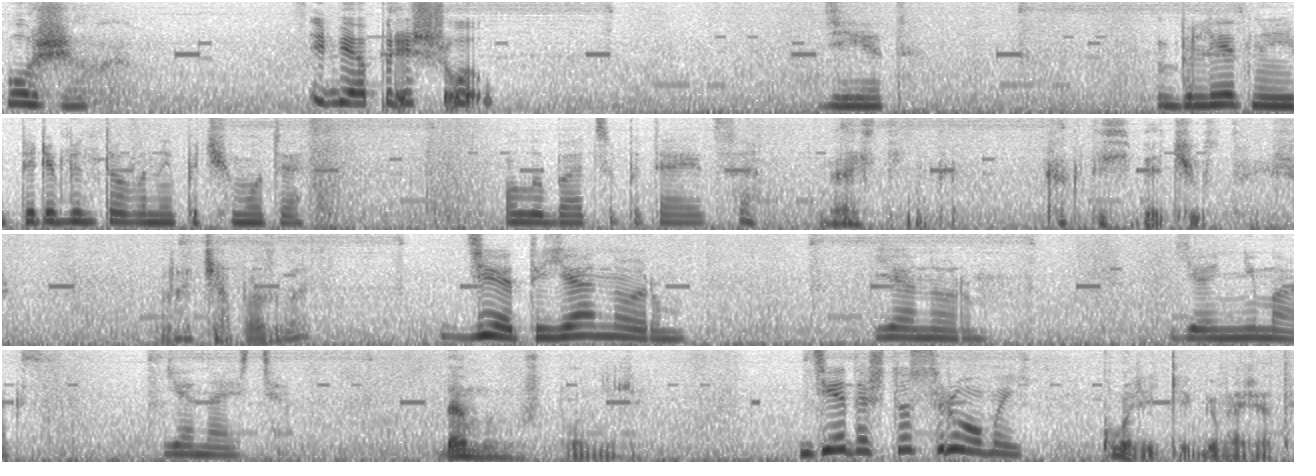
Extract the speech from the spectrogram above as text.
ожил, в себя пришел. Дед. Бледный и перебинтованный почему-то. Улыбаться пытается. Настенька, как ты себя чувствуешь? Врача позвать? Дед, я норм. Я норм. Я не Макс. Я Настя. Да мы уж поняли. Деда, что с Ромой? Колики говорят.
